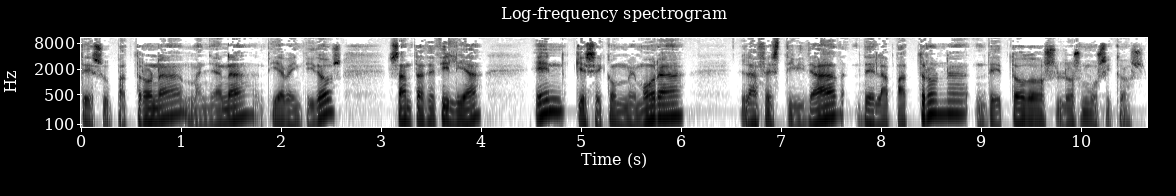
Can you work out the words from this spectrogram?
de su patrona, mañana, día 22, Santa Cecilia, en que se conmemora la festividad de la patrona de todos los músicos.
